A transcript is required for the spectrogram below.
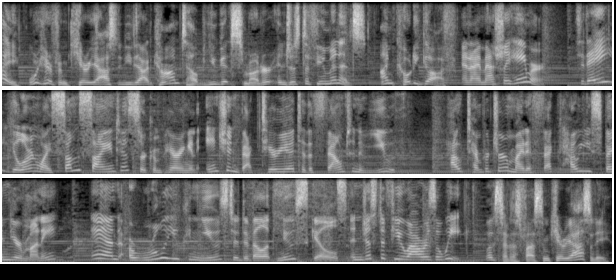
Hi, we're here from Curiosity.com to help you get smarter in just a few minutes. I'm Cody Goff. And I'm Ashley Hamer. Today, you'll learn why some scientists are comparing an ancient bacteria to the fountain of youth, how temperature might affect how you spend your money, and a rule you can use to develop new skills in just a few hours a week. Let's satisfy some curiosity.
